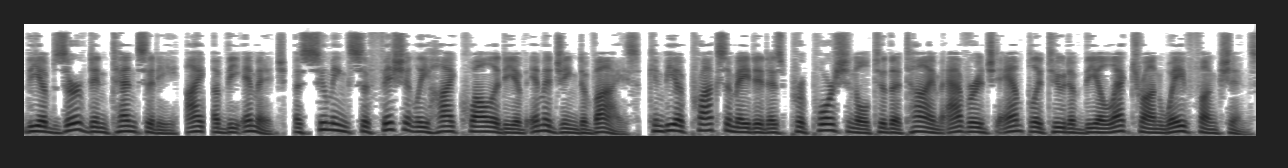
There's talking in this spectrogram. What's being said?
The observed intensity, I, of the image, assuming sufficiently high quality of imaging device, can be approximated as proportional to the time-averaged amplitude of the electron wave functions,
